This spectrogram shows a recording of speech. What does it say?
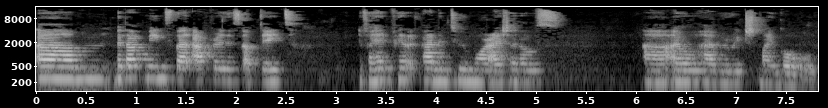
Um, but that means that after this update, if I had in two more eyeshadows, uh, I will have reached my goal.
